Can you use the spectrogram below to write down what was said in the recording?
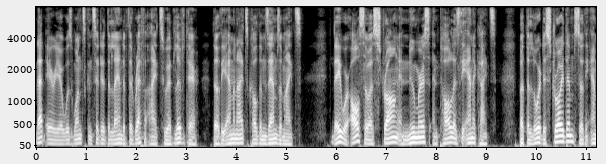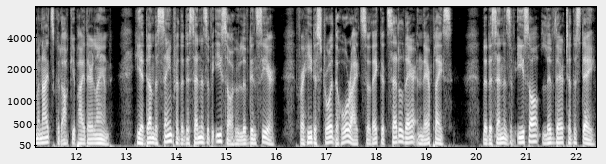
That area was once considered the land of the Rephaites who had lived there, though the Ammonites called them Zamzummites. They were also as strong and numerous and tall as the Anakites, but the Lord destroyed them so the Ammonites could occupy their land. He had done the same for the descendants of Esau who lived in Seir, for he destroyed the Horites so they could settle there in their place. The descendants of Esau live there to this day.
